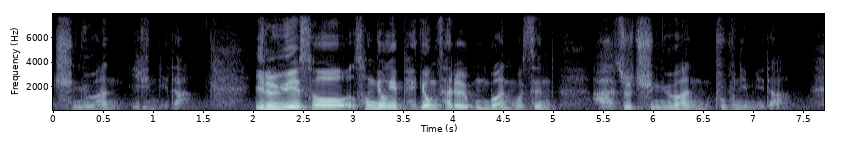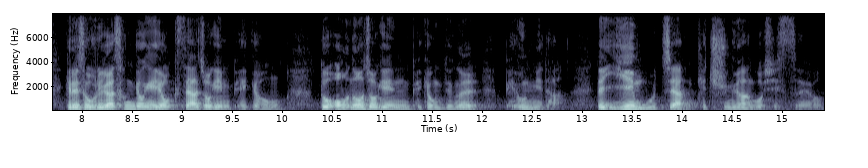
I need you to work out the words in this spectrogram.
중요한 일입니다. 이를 위해서 성경의 배경사를 공부하는 것은 아주 중요한 부분입니다. 그래서 우리가 성경의 역사적인 배경 또 언어적인 배경 등을 배웁니다. 근데 이에 못지않게 중요한 것이 있어요.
